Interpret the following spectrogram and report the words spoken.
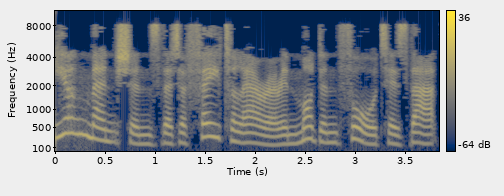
Jung mentions that a fatal error in modern thought is that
